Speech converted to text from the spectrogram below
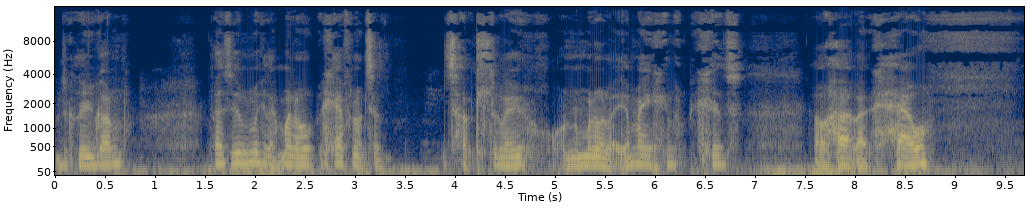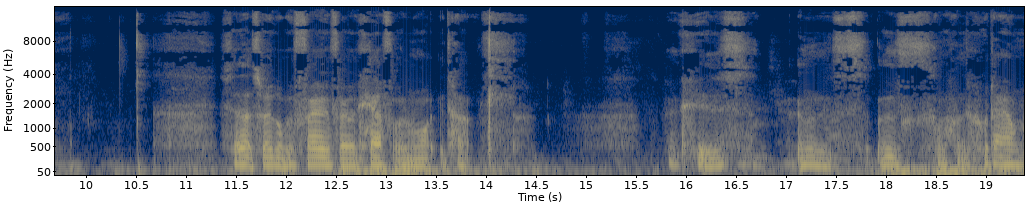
the glue gun. First, you're making that model, be careful not to touch the glue on the model that you're making because it'll hurt like hell. So that's why I've got to be very, very careful on what you touch. Because it's, it's cool down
